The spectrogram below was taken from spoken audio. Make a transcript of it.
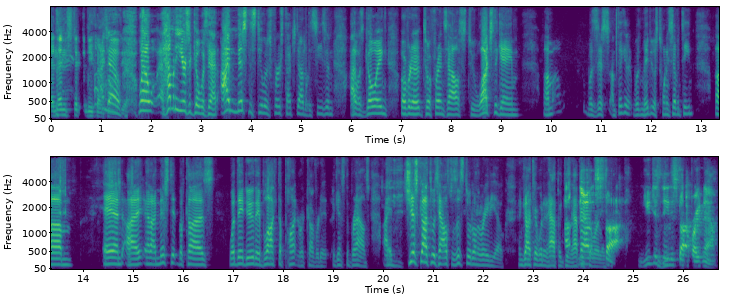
and then stick the defense. I know. Well, how many years ago was that? I missed the Steelers' first touchdown of the season. I was going over to, to a friend's house to watch the game. Um, was this? I'm thinking it was maybe it was 2017. Um, and I and I missed it because what they do, they blocked the punt and recovered it against the Browns. I just got to his house, was listening to it on the radio, and got there when it happened it happened. Uh, now stop. You just mm-hmm. need to stop right now.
